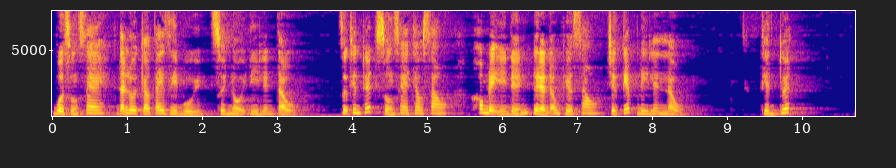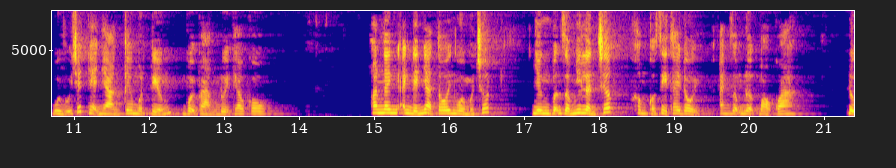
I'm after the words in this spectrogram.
vừa xuống xe đã lôi kéo tay dì bùi sôi nổi đi lên tàu. Dự thiên tuyết xuống xe theo sau, không để ý đến người đàn ông phía sau, trực tiếp đi lên lầu. Thiên tuyết, bùi vũ chết nhẹ nhàng kêu một tiếng, vội vàng đuổi theo cô hoan nghênh anh đến nhà tôi ngồi một chút. Nhưng vẫn giống như lần trước, không có gì thay đổi, anh rộng lượng bỏ qua. Nụ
